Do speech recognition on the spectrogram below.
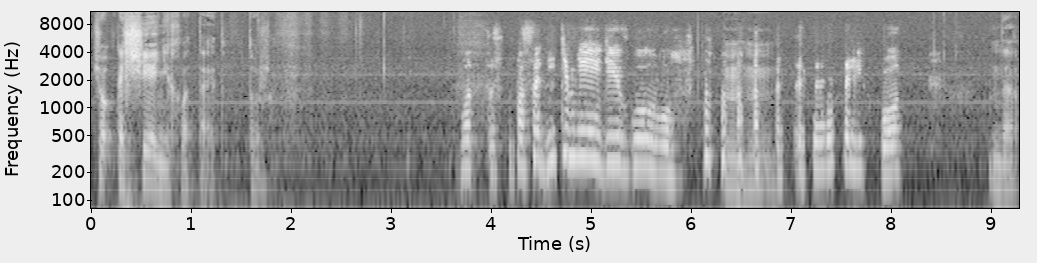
Чё, Кощея не хватает тоже. Вот посадите мне идею в голову. Это легко. Да.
